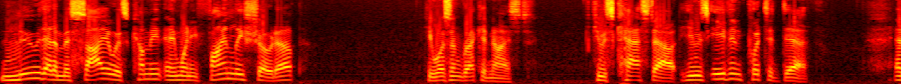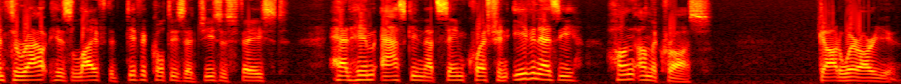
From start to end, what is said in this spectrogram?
knew that a Messiah was coming, and when he finally showed up, he wasn't recognized. He was cast out. He was even put to death. And throughout his life, the difficulties that Jesus faced had him asking that same question, even as he hung on the cross God, where are you?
